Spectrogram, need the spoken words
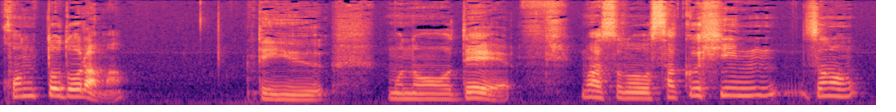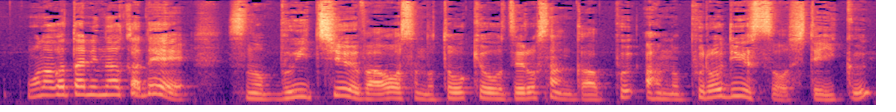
コントドラマっていうもので、まあその作品、その物語の中で、その VTuber をその東京03がプあのプロデュースをしていく。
